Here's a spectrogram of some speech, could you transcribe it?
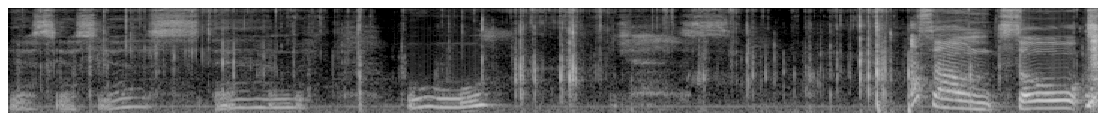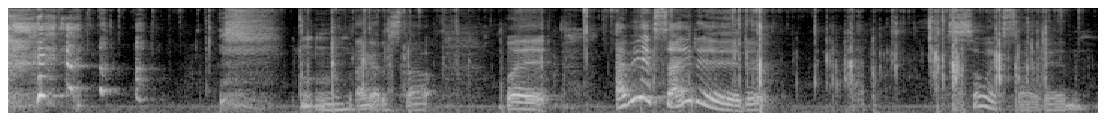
Yes, yes, yes. And, oh, yes. I sound so, mm -mm, I gotta stop. But I be excited. So excited.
